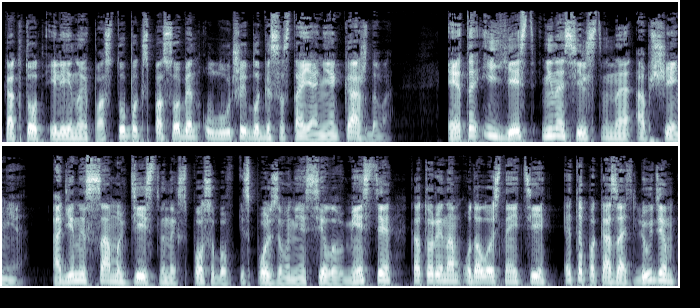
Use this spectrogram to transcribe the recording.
как тот или иной поступок способен улучшить благосостояние каждого. Это и есть ненасильственное общение. Один из самых действенных способов использования силы вместе, который нам удалось найти, это показать людям,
